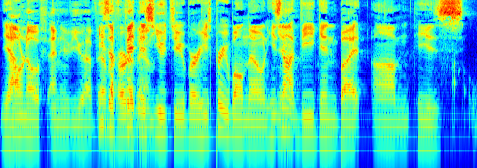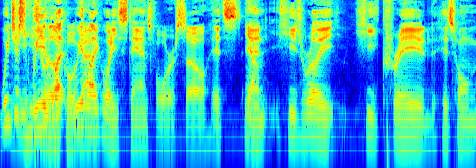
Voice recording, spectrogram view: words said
Yeah. I don't know if any of you have He's ever heard of him. He's a fitness YouTuber. He's pretty well known. He's Yeah. not vegan, but um, he's we just we really like cool we guy. like what he stands for. So it's Yeah. and he's really he created his home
